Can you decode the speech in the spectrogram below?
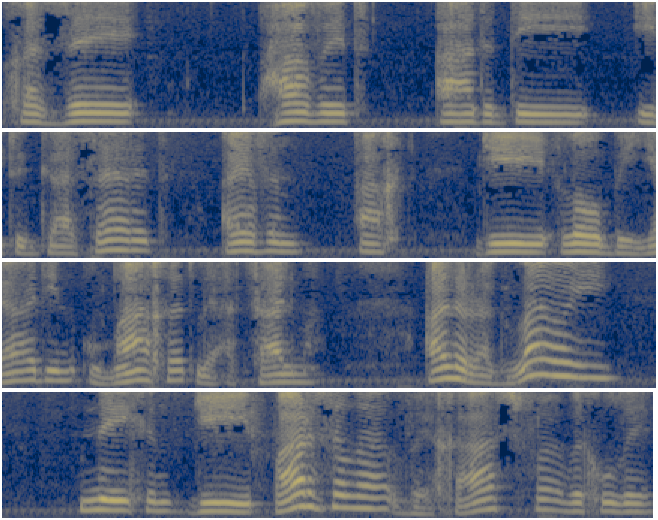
Haze havet ad di it gazeret even acht di lo bejadin umachet le atzalma. Al raglai negen di parzela ve chasfa ve chule.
